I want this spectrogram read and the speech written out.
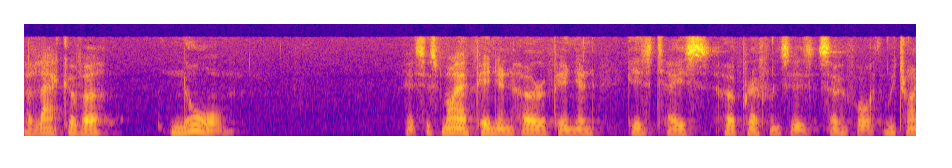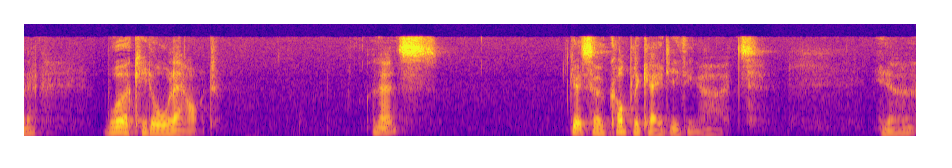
a lack of a norm. It's just my opinion, her opinion, his tastes, her preferences, and so forth. And we try to work it all out. And that's gets so complicated. You think, oh, you know,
